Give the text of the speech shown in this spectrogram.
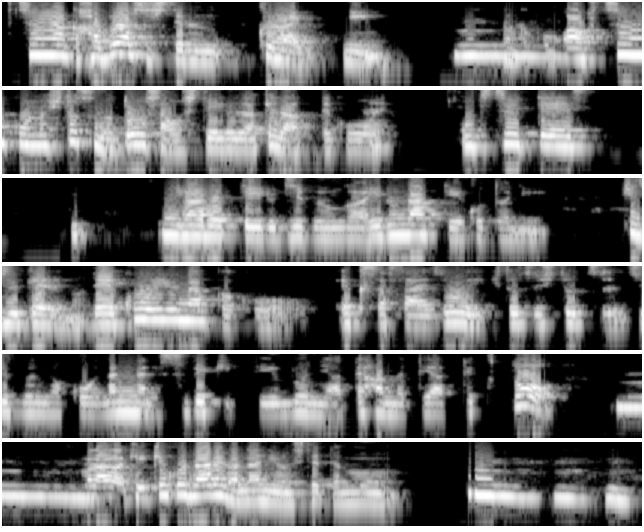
普通になんか歯ブラシしてるくらいに、ななんかこう、あ、普通のこの一つの動作をしているだけだって、こう、はい。落ち着いて見られている自分がいるなっていうことに気づけるので、こういうなんかこう、エクササイズを一つ一つ自分のこう、何々すべきっていう文に当てはめてやっていくと、うんまあなんか結局誰が何をしててもうんうんうん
